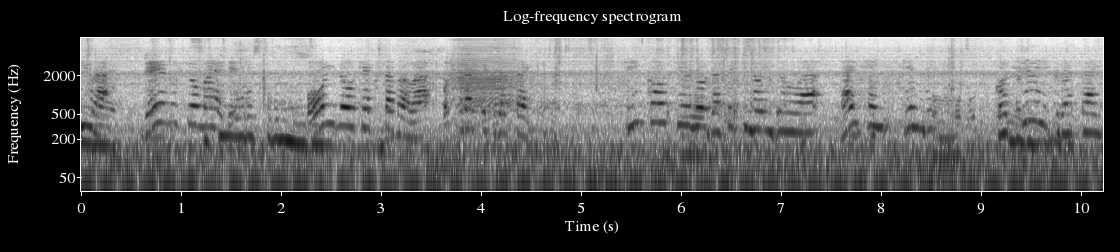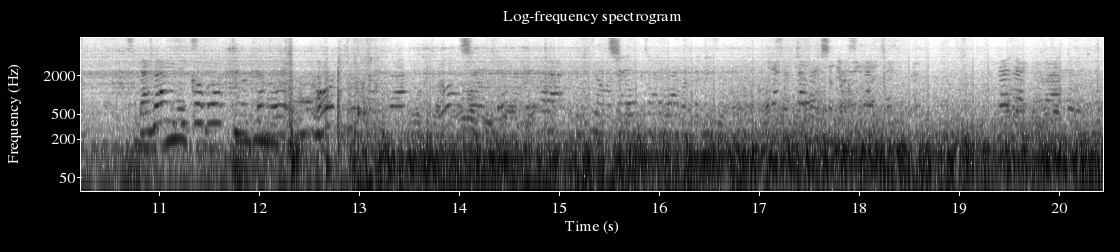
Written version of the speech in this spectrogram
次は税務署前ですお降りのお客様はお知らせください。進行中の座席の移動は大変危険です。ご注意ください。車内事故防止のためお降りの際はドアが開いてから席をお待ちくださいお客様にお願いいたします。車内には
